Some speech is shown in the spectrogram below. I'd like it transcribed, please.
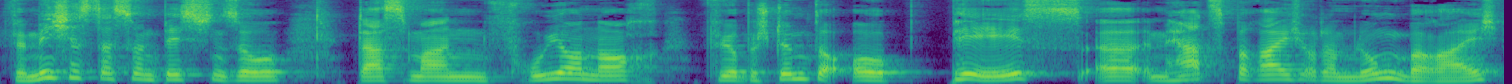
Für mich ist das so ein bisschen so, dass man früher noch für bestimmte OPs äh, im Herzbereich oder im Lungenbereich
